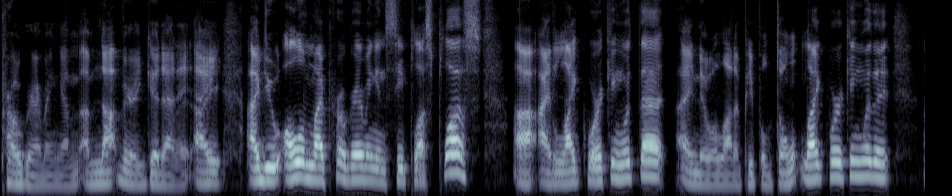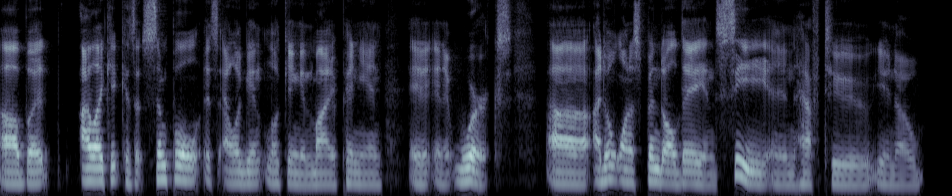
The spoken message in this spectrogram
programming. I'm, I'm not very good at it. I, I do all of my programming in C++. Uh, I like working with that. I know a lot of people don't like working with it, uh, but I like it because it's simple, it's elegant looking in my opinion, and, and it works. Uh, I don't want to spend all day in C and have to, you know,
